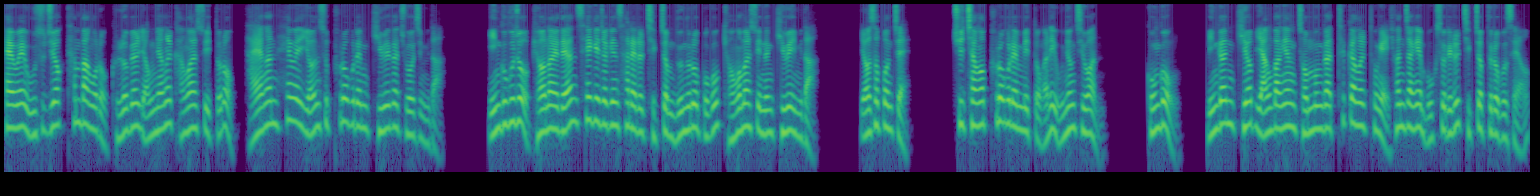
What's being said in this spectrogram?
해외 우수 지역 탐방으로 글로벌 역량을 강화할 수 있도록 다양한 해외 연수 프로그램 기회가 주어집니다. 인구 구조 변화에 대한 세계적인 사례를 직접 눈으로 보고 경험할 수 있는 기회입니다. 여섯 번째, 취창업 프로그램 및 동아리 운영 지원. 공공, 민간 기업 양방향 전문가 특강을 통해 현장의 목소리를 직접 들어보세요.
